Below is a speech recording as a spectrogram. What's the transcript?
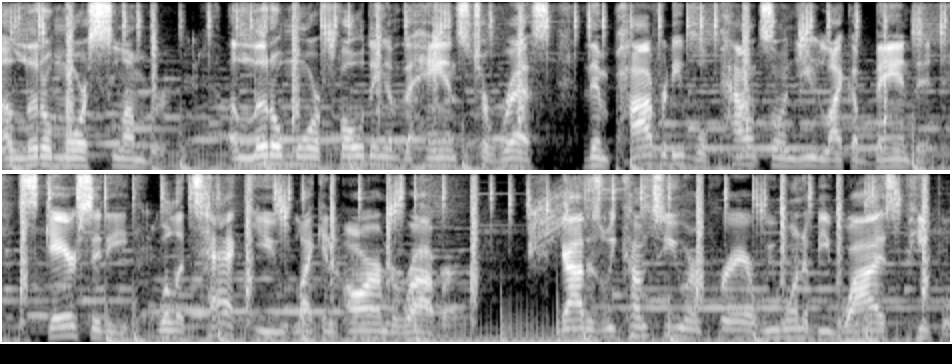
a little more slumber, a little more folding of the hands to rest, then poverty will pounce on you like a bandit. Scarcity will attack you like an armed robber. God, as we come to you in prayer, we want to be wise people.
